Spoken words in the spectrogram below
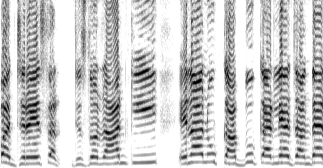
ਭੱਜ ਰਹੇ ਸਨ, ਜਿਸ ਦੌਰਾਨ ਕੀ ਇਹਨਾਂ ਨੂੰ ਕਾਬੂ ਕਰ ਲਿਆ ਜਾਂਦਾ ਹੈ?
